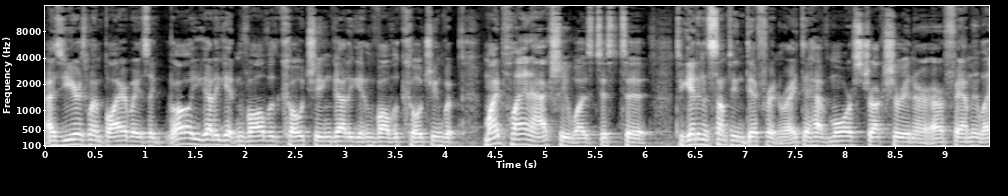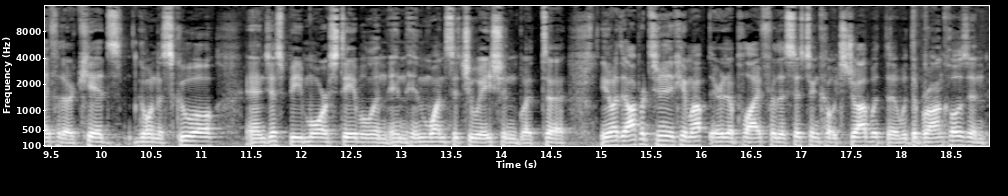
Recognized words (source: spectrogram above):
as years went by, everybody's like, "Oh, you got to get involved with coaching, got to get involved with coaching." But my plan actually was just to to get into something different, right? To have more structure in our, our family life with our kids going to school and just be more stable in, in, in one situation. But uh, you know, the opportunity came up there to apply for the assistant coach job with the with the Broncos, and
